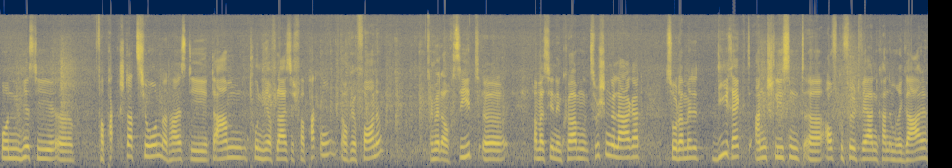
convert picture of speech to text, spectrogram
Und hier ist die äh, Verpackstation. Das heißt, die Damen tun hier fleißig verpacken, auch hier vorne. Wenn man auch sieht, äh, haben wir es hier in den Körben zwischengelagert, so damit es direkt anschließend äh, aufgefüllt werden kann im Regal,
